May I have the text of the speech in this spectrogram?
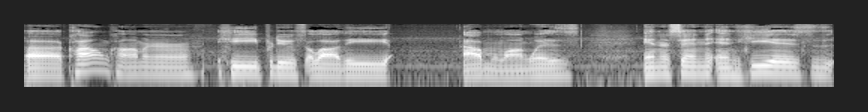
Uh, Callum Connor, he produced a lot of the album along with Anderson, and he is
